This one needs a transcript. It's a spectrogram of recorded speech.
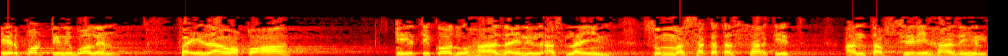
এরপর তিনি বলেন ফাইজা ওয়াকা আসলাইন সুম্মা হাজিহিল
